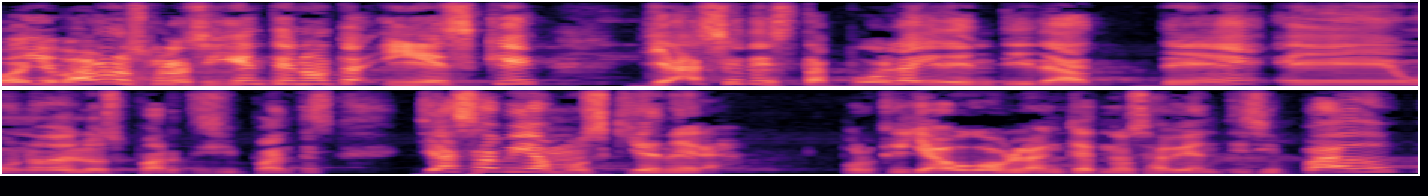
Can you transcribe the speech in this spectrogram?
Oye, vámonos con la siguiente nota y es que ya se destapó la identidad de eh, uno de los participantes. Ya sabíamos quién era, porque ya Hugo Blanquet nos había anticipado.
